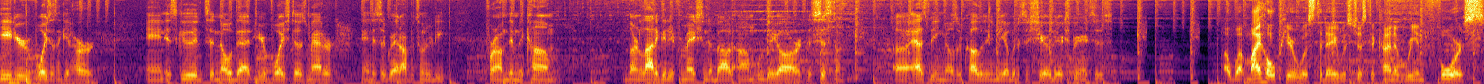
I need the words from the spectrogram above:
Kid, your voice doesn't get heard. And it's good to know that your voice does matter. And it's a great opportunity for them to come, learn a lot of good information about um, who they are, the system, uh, as being males of color, and be able to share their experiences. Uh, what my hope here was today was just to kind of reinforce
